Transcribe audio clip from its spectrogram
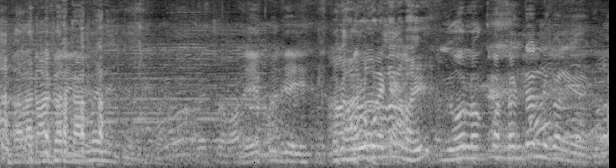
साला तो यो लोग परसेंटेज निकल गए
